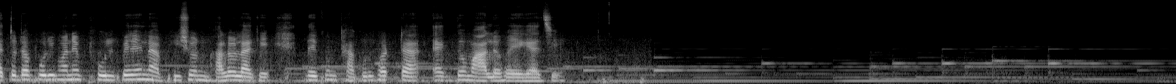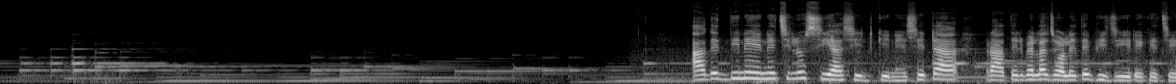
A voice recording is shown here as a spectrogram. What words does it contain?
এতটা পরিমাণে ফুল পেলে না ভীষণ ভালো লাগে। দেখুন ঠাকুরঘরটা একদম আলো হয়ে গেছে। আগের দিনে এনেছিল সিয়া সিড কিনে। সেটা রাতের বেলা জলেতে ভিজিয়ে রেখেছে।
